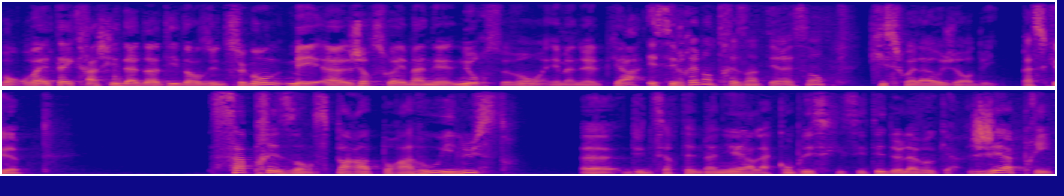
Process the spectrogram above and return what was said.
Bon, on va être avec Rachida Dati dans une seconde, mais euh, je reçois Emmanuel, nous recevons Emmanuel Pierre, et c'est vraiment très intéressant qu'il soit là aujourd'hui, parce que sa présence par rapport à vous illustre euh, d'une certaine manière la complexité de l'avocat. J'ai appris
